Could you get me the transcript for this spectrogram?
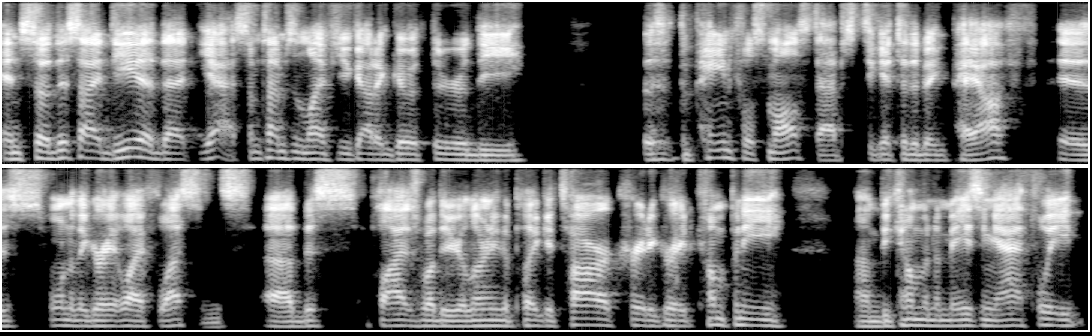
And so this idea that, yeah, sometimes in life you got to go through the, the, the painful small steps to get to the big payoff is one of the great life lessons. Uh, this applies whether you're learning to play guitar, create a great company, um, become an amazing athlete.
